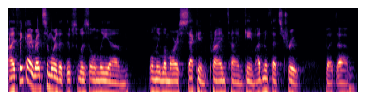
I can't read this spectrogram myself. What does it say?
I think I read somewhere that this was only um, only Lamar's second primetime game. I don't know if that's true, but um,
